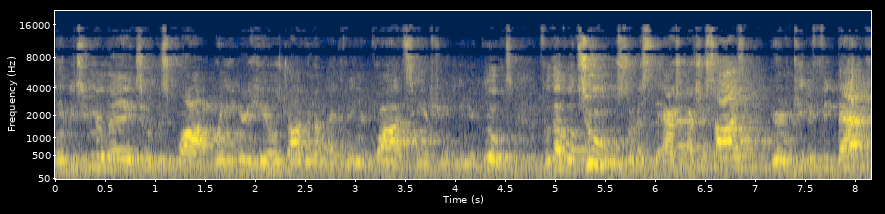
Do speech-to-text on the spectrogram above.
in between your legs with the squat, weight in your heels, driving up, activating your quads, hamstrings, and your glutes. For level two, so this is the actual exercise, you're gonna keep your feet back,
